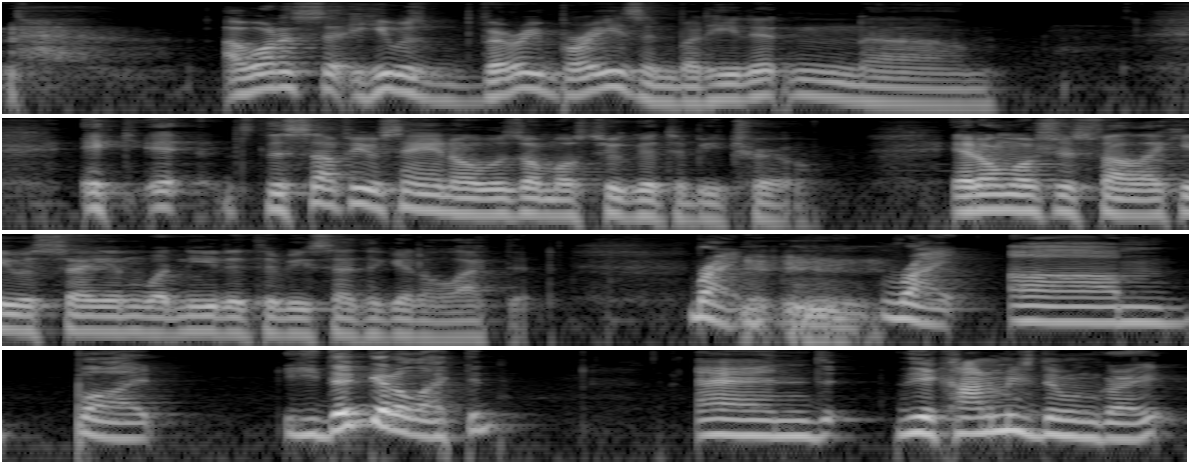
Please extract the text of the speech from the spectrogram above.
I want to say he was very brazen, but he didn't. Um, it, it the stuff he was saying oh, was almost too good to be true. It almost just felt like he was saying what needed to be said to get elected. Right, right. Um, but he did get elected, and the economy's doing great.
